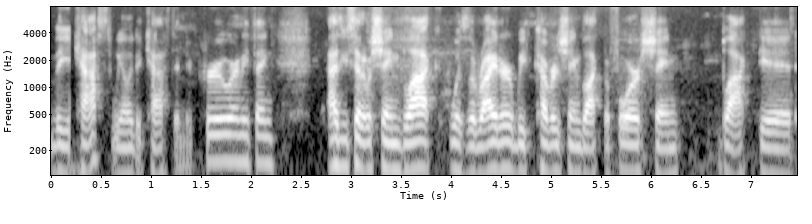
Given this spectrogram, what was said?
the cast. We only did cast and new crew or anything. As you said, it was Shane Black was the writer. We've covered Shane Black before. Shane Black did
